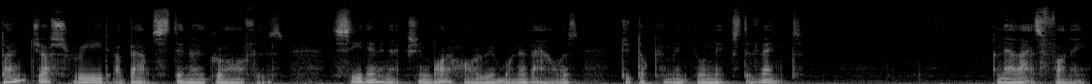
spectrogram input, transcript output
Don't just read about stenographers. See them in action by hiring one of ours to document your next event. And now that's funny.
